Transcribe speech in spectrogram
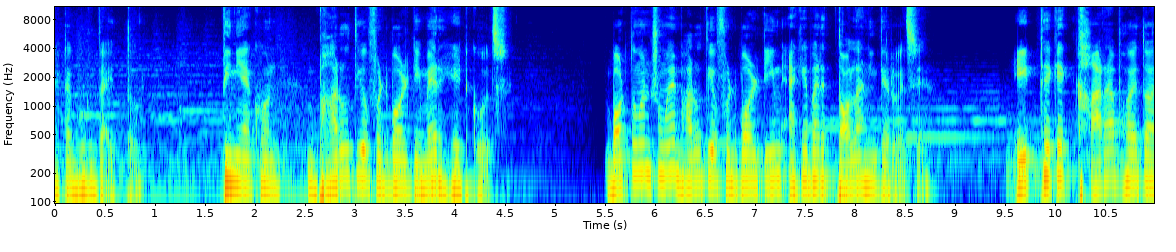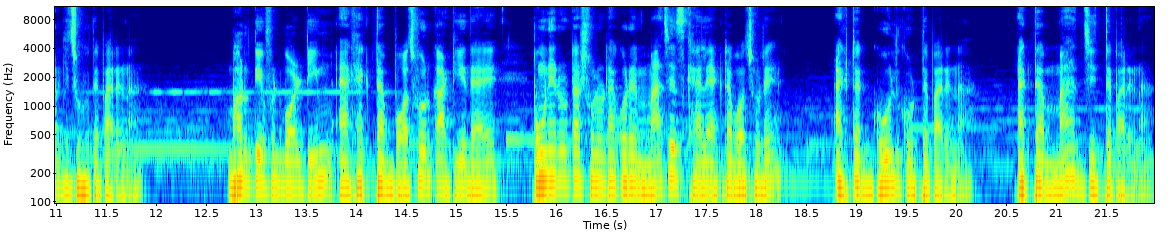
একটা গুরুদায়িত্ব। তিনি এখন ভারতীয় ফুটবল টিমের হেড কোচ বর্তমান সময়ে ভারতীয় ফুটবল টিম একেবারে তলানিতে রয়েছে। এর থেকে খারাপ হয়তো আর কিছু হতে পারে না। ভারতীয় ফুটবল টিম এক একটা বছর কাটিয়ে দেয়, পনেরোটা, ষোলোটা করে ম্যাচেস খেলে একটা বছরে। একটা গোল করতে পারে না, একটা ম্যাচ জিততে পারে না।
